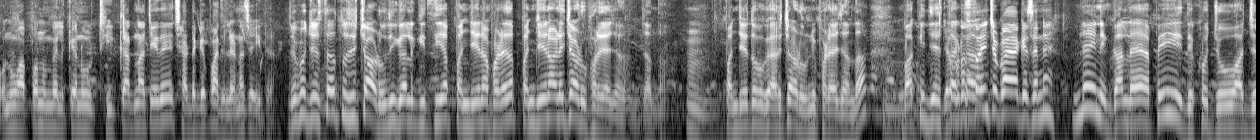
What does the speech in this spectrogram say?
ਉਹਨੂੰ ਆਪਾਂ ਨੂੰ ਮਿਲ ਕੇ ਉਹਨੂੰ ਠੀਕ ਕਰਨਾ ਚਾਹੀਦਾ ਜਾਂ ਛੱਡ ਕੇ ਭੱਜ ਲੈਣਾ ਚਾਹੀਦਾ? ਦੇਖੋ ਜਿਸ ਤਰ੍ਹਾਂ ਤੁਸੀਂ ਝਾੜੂ ਦੀ ਗੱਲ ਕੀਤੀ ਆ ਪੰਜੇ ਨਾਲ ਫੜਿਆ ਤਾਂ ਪੰਜੇ ਨਾਲ ਹੀ ਝਾੜੂ ਫੜਿਆ ਜਾਂਦਾ। ਪੰਜੇ ਤੋਂ ਬਗੈਰ ਝਾੜੂ ਨਹੀਂ ਫੜਿਆ ਜਾਂਦਾ। ਬਾਕੀ ਜਿਸ ਤੱਕ ਜ਼ਬਰਦਸਤ ਨਹੀਂ ਚੁਕਾਇਆ ਕਿਸੇ ਨੇ? ਨਹੀਂ ਨਹੀਂ ਗੱਲ ਹੈ ਵੀ ਦੇਖੋ ਜੋ ਅੱਜ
